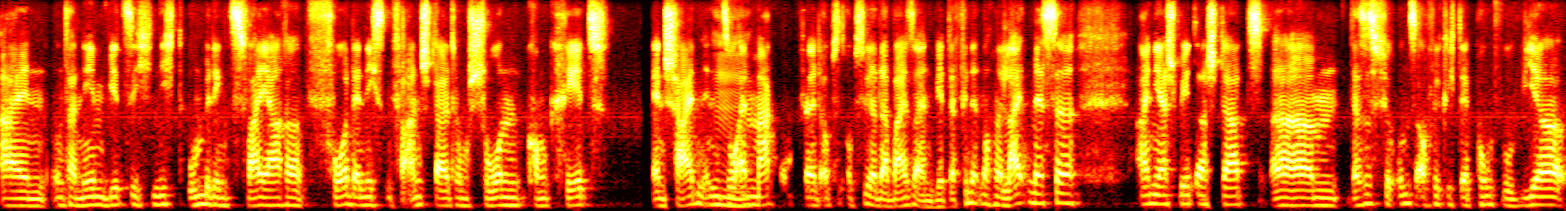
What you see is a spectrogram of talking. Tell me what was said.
ein Unternehmen wird sich nicht unbedingt zwei Jahre vor der nächsten Veranstaltung schon konkret entscheiden in mhm. so einem Marktumfeld, ob es wieder dabei sein wird. Da findet noch eine Leitmesse ein Jahr später statt. Ähm, das ist für uns auch wirklich der Punkt, wo wir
